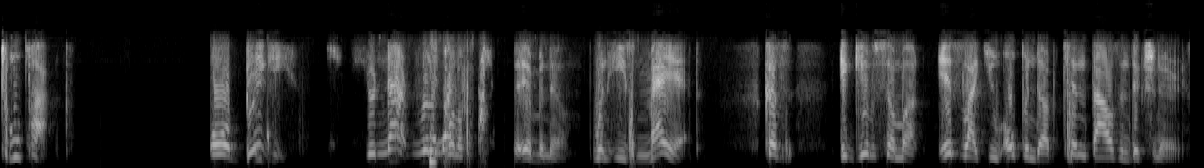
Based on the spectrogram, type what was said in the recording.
Tupac or Biggie, you're not really going to fight Eminem when he's mad because it gives him a. It's like you opened up ten thousand dictionaries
